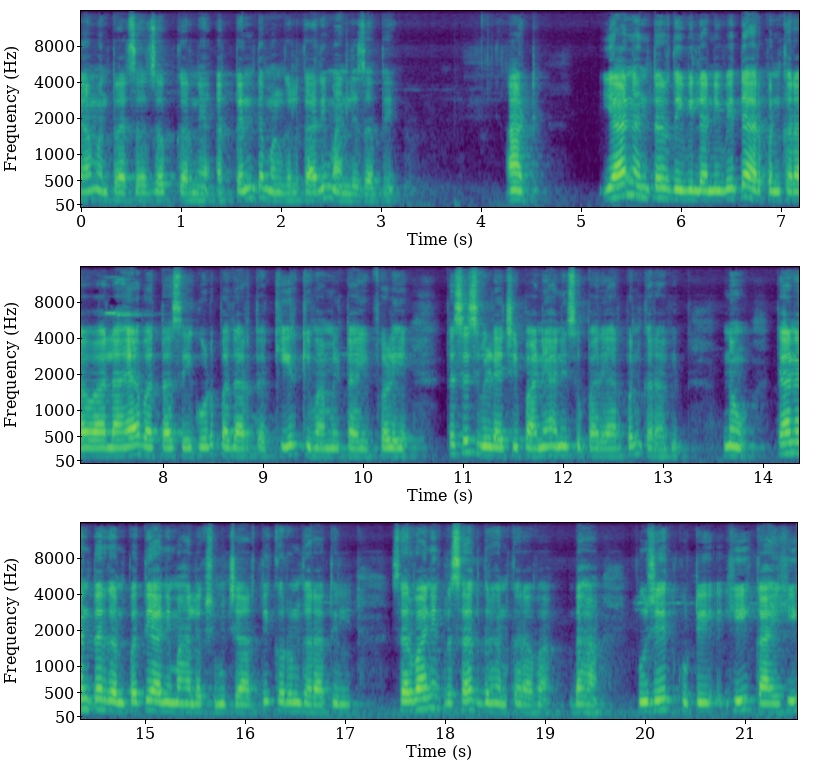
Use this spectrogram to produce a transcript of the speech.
या मंत्राचा जप करणे अत्यंत मंगलकारी मानले जाते. आठ यानंतर देवीला नैवेद्य अर्पण करावा. लाह्या बतासे गोड पदार्थ खीर किंवा मिठाई फळे तसेच विड्याची पाने आणि सुपारी अर्पण करावीत. नऊ. त्यानंतर गणपती आणि महालक्ष्मीची आरती करून घरातील सर्वांनी प्रसाद ग्रहण करावा. दहा. पूजेत कुठेही काहीही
